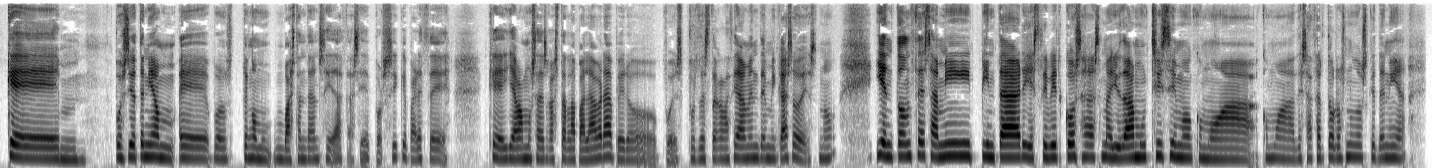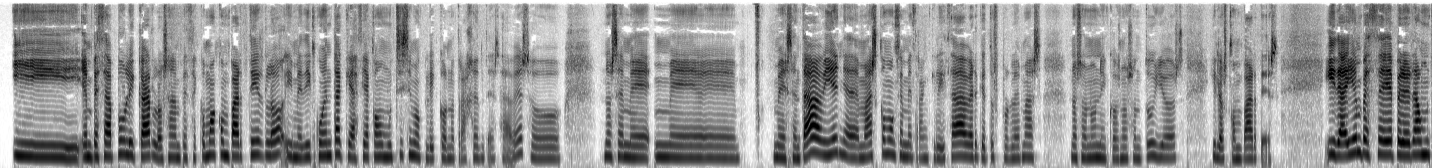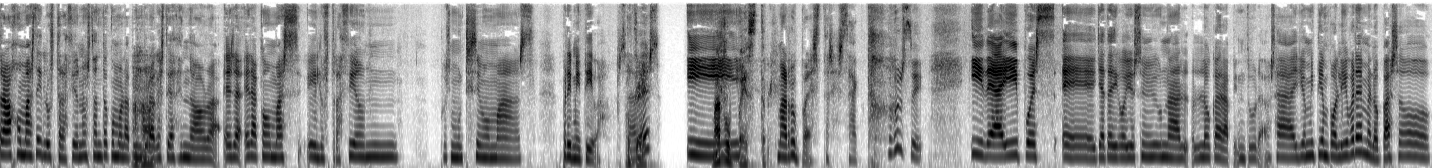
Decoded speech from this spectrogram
que pues yo tenía, eh, pues tengo bastante ansiedad así de por sí, que parece que ya vamos a desgastar la palabra, pero pues, pues desgraciadamente en mi caso es, ¿no? Y entonces a mí pintar y escribir cosas me ayudaba muchísimo como a, como a deshacer todos los nudos que tenía. Y empecé a publicarlo, o sea, empecé como a compartirlo y me di cuenta que hacía como muchísimo clic con otra gente, ¿sabes? O no sé, me, me, me sentaba bien y además como que me tranquilizaba ver que tus problemas no son únicos, no son tuyos y los compartes. Y de ahí empecé, pero era un trabajo más de ilustración, no es tanto como la pintura Ajá. que estoy haciendo ahora. Era, era como más ilustración, pues muchísimo más primitiva, ¿sabes? Y... Más rupestre. Más rupestre, exacto, sí. Y de ahí, pues, eh, ya te digo, yo soy una loca de la pintura. O sea, yo mi tiempo libre me lo paso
